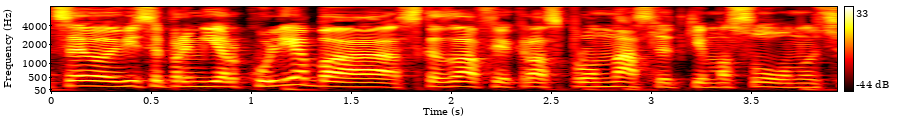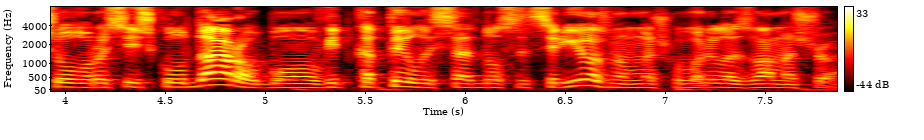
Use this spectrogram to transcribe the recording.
Це віце-прем'єр Кулеба сказав якраз про наслідки масованого цього російського удару, бо відкатилися досить серйозно. Ми ж говорили з вами, що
